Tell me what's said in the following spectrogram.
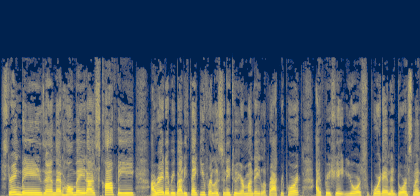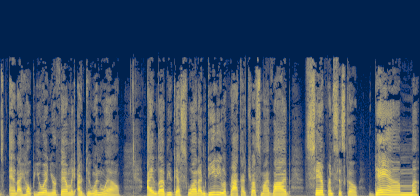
string beans and that homemade iced coffee. All right, everybody. Thank you for listening to your Monday LaFrac report. I appreciate your support and endorsements, and I hope you and your family are doing well. I love you. Guess what? I'm Dee Dee. I trust my vibe. San Francisco. Damn.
